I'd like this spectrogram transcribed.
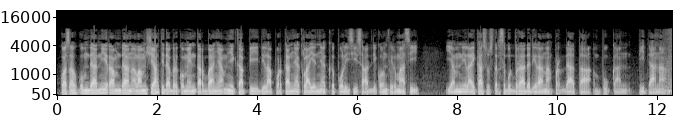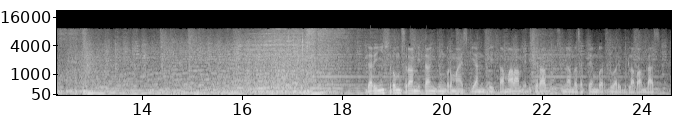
Kuasa hukum Dani Ramdan Alamsyah tidak berkomentar banyak menyikapi dilaporkannya kliennya ke polisi saat dikonfirmasi. Ia menilai kasus tersebut berada di ranah perdata, bukan pidana. Dari Newsroom Serambi Tanjung Permai, sekian berita malam edisi Rabu 19 September 2018.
